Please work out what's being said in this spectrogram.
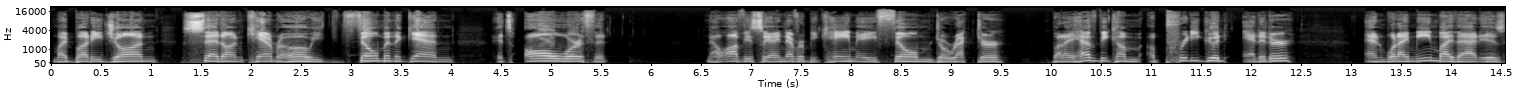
my buddy John said on camera, "Oh, he's filming again," it's all worth it. Now, obviously, I never became a film director, but I have become a pretty good editor. And what I mean by that is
